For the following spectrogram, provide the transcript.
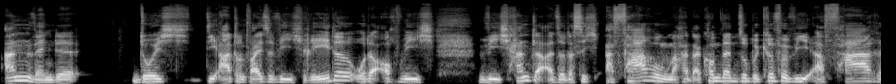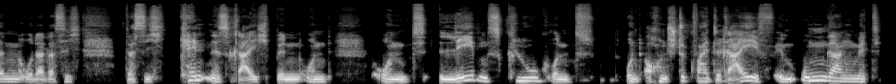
anwende durch die Art und Weise, wie ich rede oder auch wie ich, wie ich handle. Also, dass ich Erfahrungen mache. Da kommen dann so Begriffe wie erfahren oder dass ich, dass ich kenntnisreich bin und, und lebensklug und, und auch ein Stück weit reif im Umgang mit,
